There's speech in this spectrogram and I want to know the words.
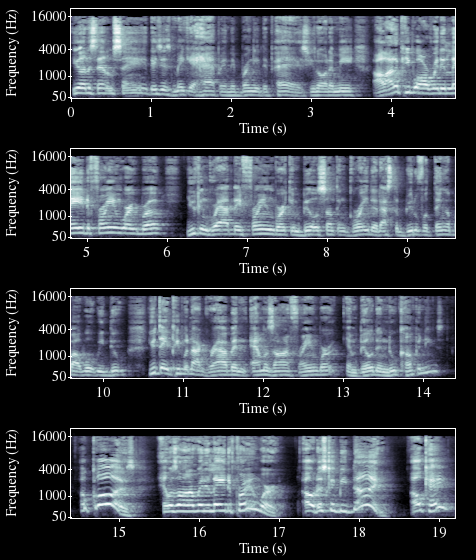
You understand what I'm saying? They just make it happen and bring it to pass. You know what I mean? A lot of people already laid the framework, bro. You can grab their framework and build something greater. That's the beautiful thing about what we do. You think people not grabbing Amazon framework and building new companies? Of course. Amazon already laid the framework. Oh, this can be done. Okay,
